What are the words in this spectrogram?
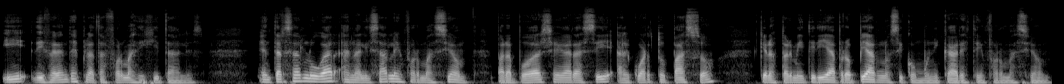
y diferentes plataformas digitales. En tercer lugar, analizar la información para poder llegar así al cuarto paso que nos permitiría apropiarnos y comunicar esta información,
